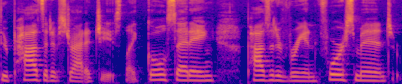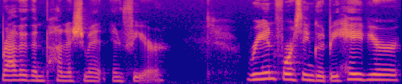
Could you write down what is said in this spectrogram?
through positive strategies like goal setting, positive reinforcement, rather than punishment and fear. Reinforcing good behavior,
